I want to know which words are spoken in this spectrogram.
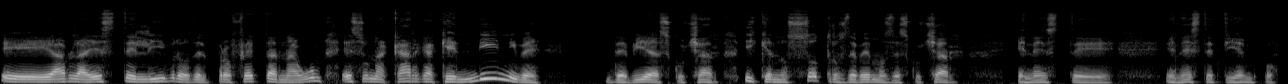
eh, habla este libro del profeta Nahum es una carga que Nínive debía escuchar y que nosotros debemos de escuchar en este en este tiempo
